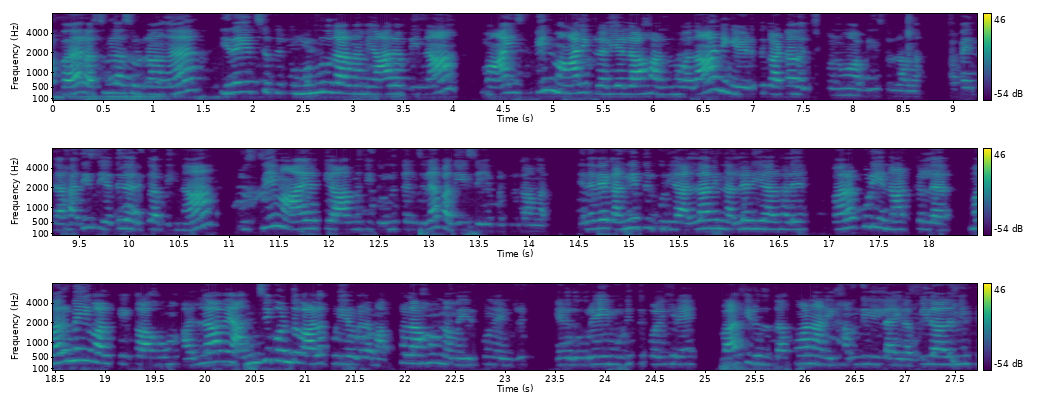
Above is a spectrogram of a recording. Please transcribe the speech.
அப்ப ரசூல்லா சொல்றாங்க இரையச்சத்துக்கு முன்னுதாரணம் யார் அப்படின்னா மாயிஸ் பின் மாலிக் ரலியல்லாஹு அன்ஹுவை தான் நீங்க எடுத்துக்காட்டா வச்சுக்கணும் அப்படின்னு சொல்றாங்க. அப்ப இந்த ஹதீஸ் எதுல இருக்கு அப்படின்னா முஸ்லீம் ஆயிரத்தி அறுநூத்தி தொண்ணூத்தஞ்சுல பதிவு செய்யப்பட்டிருக்காங்க. எனவே கண்ணியத்திற்குரிய அல்லாவின் நல்லடியார்களே வரக்கூடிய நாட்கள்ல மறுமை வாழ்க்கைக்காகவும் அல்லாவை அஞ்சு கொண்டு வாழக்கூடியவர்கள மக்களாகவும் நம்ம இருக்கணும் என்று எனது உரையை முடித்துக் கொள்கிறேன். வாக்கிரது ஹம்தில் இல்லாய் ரபில் ஆலமின்.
